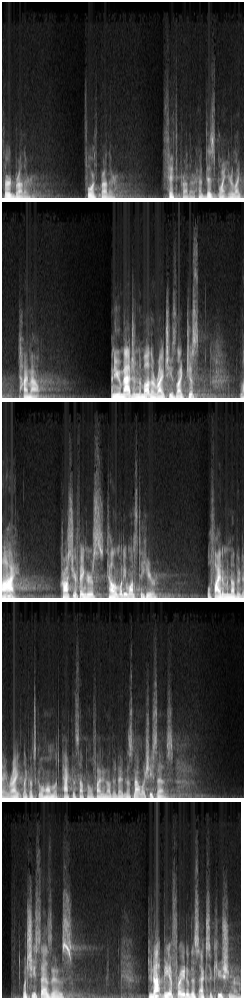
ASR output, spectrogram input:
Third brother, fourth brother, fifth brother. At this point, you're like, time out. And you imagine the mother, right? She's like, just lie. Cross your fingers, tell him what he wants to hear. We'll fight him another day, right? Like, let's go home, let's pack this up, and we'll fight another day. But that's not what she says. What she says is, do not be afraid of this executioner,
